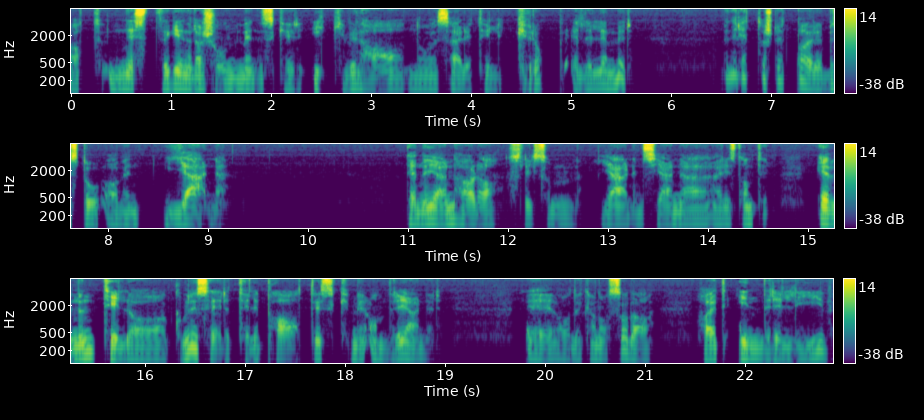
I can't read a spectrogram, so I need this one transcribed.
at neste generasjon mennesker ikke vil ha noe særlig til kropp eller lemmer, men rett og slett bare bestå av en hjerne. Denne hjernen har da, slik som hjernens hjerne er i stand til, evnen til å kommunisere telepatisk med andre hjerner. Eh, og det kan også da ha et indre liv,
